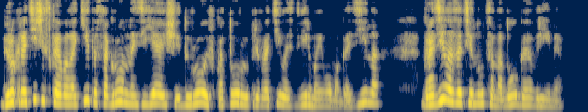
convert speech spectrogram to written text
Бюрократическая волокита с огромной зияющей дырой, в которую превратилась дверь моего магазина, грозила затянуться на долгое время.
